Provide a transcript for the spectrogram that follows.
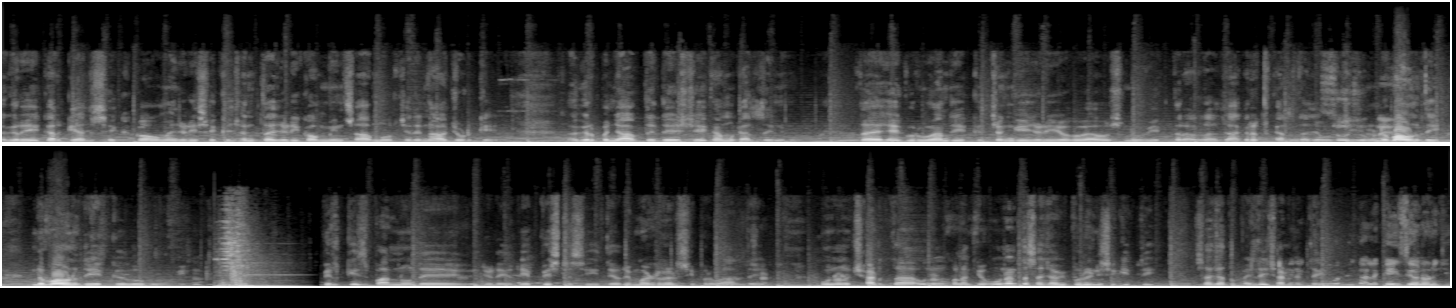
ਅਗਰ ਇਹ ਕਰਕੇ ਅੱਜ ਸਿੱਖ ਕੌਮ ਹੈ ਜਿਹੜੀ ਸਿੱਖ ਜਨਤਾ ਜਿਹੜੀ ਕੌਮੀ ਇਨਸਾਫ ਮੋਰਚੇ ਦੇ ਨਾਲ ਜੁੜ ਕੇ ਅਗਰ ਪੰਜਾਬ ਤੇ ਦੇਸ਼ 'ਚ ਇਹ ਕੰਮ ਕਰਦੇ ਨੇ ਤਾਂ ਇਹ ਗੁਰੂਆਂ ਦੀ ਇੱਕ ਚੰਗੀ ਜਿਹੜੀ ਉਹ ਹੈ ਉਸ ਨੂੰ ਵੀ ਇੱਕ ਤਰ੍ਹਾਂ ਦਾ ਜਾਗਰਤ ਕਰਨ ਦਾ ਜਾਂ ਉਸ ਨੂੰ। ਨਿਭਾਉਣ ਦੀ ਨਿਭਾਉਣ ਦੀ ਇੱਕ ਉਹ ਹੋਊਗੀ ਬਿਲਕਿਸ ਬਾਨੋ ਦੇ ਜਿਹੜੇ ਰੇਪਿਸਟ ਸੀ ਤੇ ਉਹਦੇ ਮਰਡਰਰ ਸੀ ਪਰਿਵਾਰ ਦੇ ਉਹਨਾਂ ਨੂੰ ਛੱਡਤਾ ਉਹਨਾਂ ਨੂੰ ਭਲਾ ਕਿਉਂ? ਉਹਨਾਂ ਨੇ ਤਾਂ ਸਜ਼ਾ ਵੀ ਪੂਰੀ ਨਹੀਂ ਸੀ ਕੀਤੀ। ਸਜ਼ਾ ਤੋਂ ਪਹਿਲਾਂ ਹੀ ਛੱਡ ਦਿੱਤੇ। ਹੋਰ ਵੀ ਗੱਲ ਕਹੀ ਸੀ ਉਹਨਾਂ ਨੂੰ ਜੀ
